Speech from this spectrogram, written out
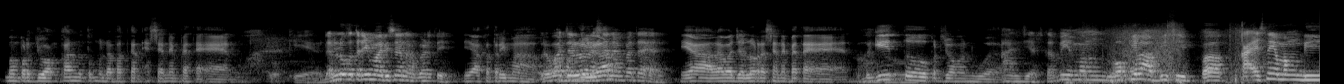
memperjuangkan untuk mendapatkan SNMPTN. Oke. Dan lu keterima di sana berarti? Ya keterima. Lewat jalur. SNMPTN. Ya lewat jalur SNMPTN. Waduh. Begitu perjuangan gue. Anjir, tapi emang gokil abis sih. Eh, KS nih emang di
